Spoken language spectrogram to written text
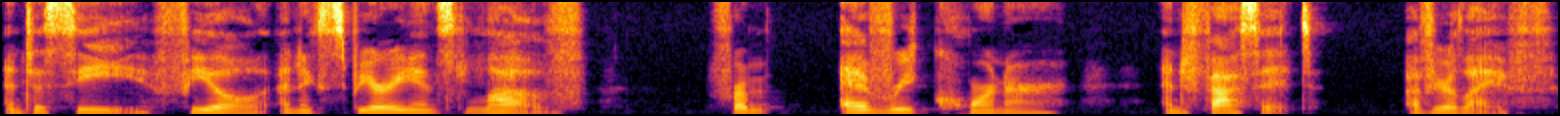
and to see, feel, and experience love from every corner and facet of your life.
